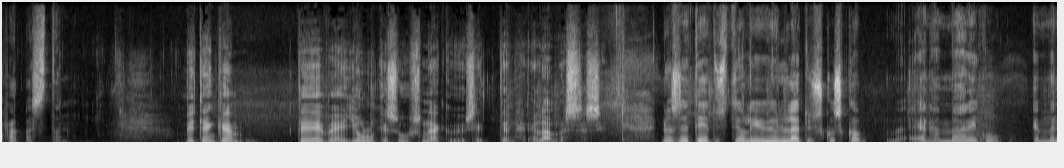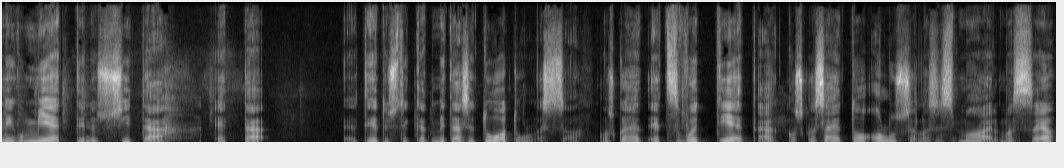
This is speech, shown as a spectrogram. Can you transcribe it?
rakastan. Mitenkä TV-julkisuus näkyy sitten elämässäsi? No se tietysti oli yllätys, koska enhän mä, niinku, en mä niinku miettinyt sitä, että tietysti, että mitä se tuo tullessaan, koska et, sä voi tietää, koska sä et ole ollut sellaisessa maailmassa. Ja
